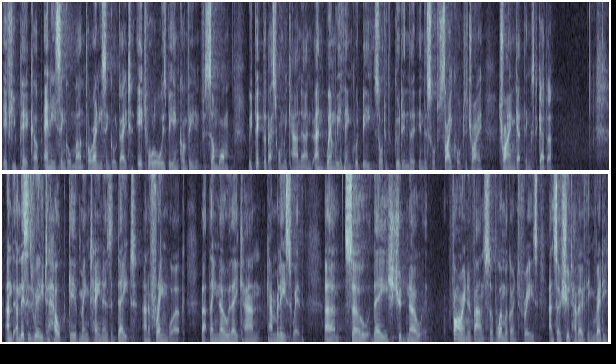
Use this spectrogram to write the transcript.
if you pick up any single month or any single date, it will always be inconvenient for someone. We pick the best one we can and, and when we think would be sort of good in the, in the sort of cycle to try, try and get things together. And, and, this is really to help give maintainers a date and a framework that they know they can, can release with. Um, so they should know far in advance of when we're going to freeze, and so should have everything ready,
